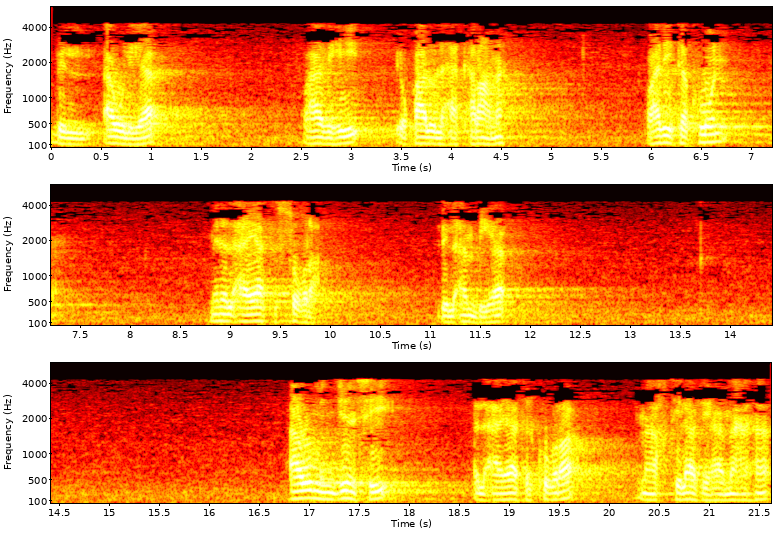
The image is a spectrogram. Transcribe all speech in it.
بالأولياء وهذه يقال لها كرامة. وهذه تكون من الآيات الصغرى للأنبياء. أو من جنس الآيات الكبرى مع اختلافها معها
